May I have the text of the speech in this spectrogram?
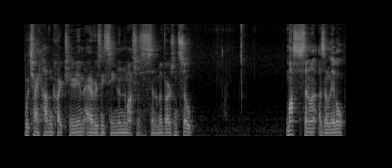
which I haven't Criterion. I originally seen in the Masters of Cinema version. So Masters of Cinema as a label,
